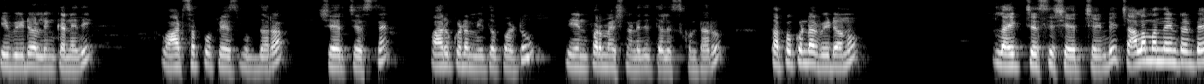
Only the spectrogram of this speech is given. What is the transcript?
ఈ వీడియో లింక్ అనేది వాట్సప్ ఫేస్బుక్ ద్వారా షేర్ చేస్తే వారు కూడా మీతో పాటు ఈ ఇన్ఫర్మేషన్ అనేది తెలుసుకుంటారు. తప్పకుండా వీడియోను లైక్ చేసి షేర్ చేయండి. చాలామంది ఏంటంటే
